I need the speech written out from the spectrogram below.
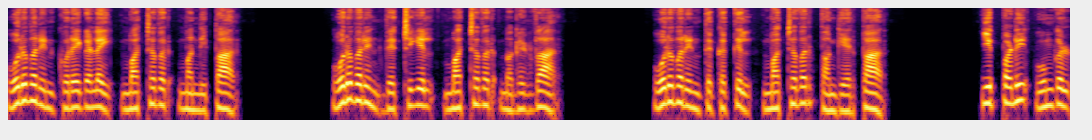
ஒருவரின் குறைகளை மற்றவர் மன்னிப்பார். ஒருவரின் வெற்றியில் மற்றவர் மகிழ்வார். ஒருவரின் திக்கத்தில் மற்றவர் பங்கேற்பார். இப்படி உங்கள்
